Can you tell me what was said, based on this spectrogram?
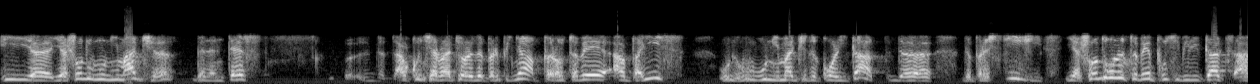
i, eh, i això dona una imatge, ben entès, al Conservatori de Perpinyà, però també al país, una, una imatge de qualitat, de, de prestigi, i això dona també possibilitats a,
